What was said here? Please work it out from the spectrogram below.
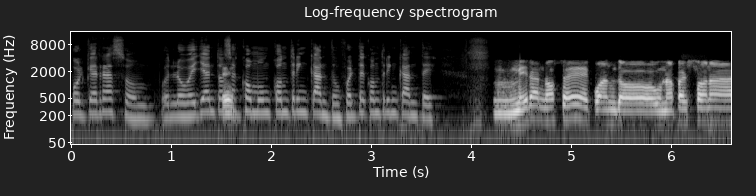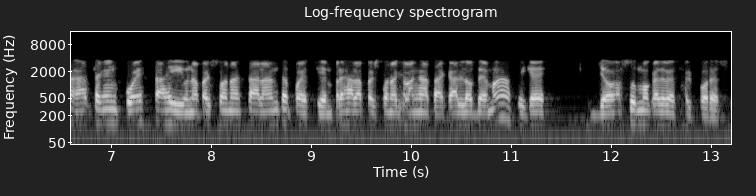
¿Por qué razón? Pues lo ve ya entonces eh. como un contrincante, un fuerte contrincante. Mira, no sé, cuando una persona hace encuestas y una persona está adelante, pues siempre es a la persona que van a atacar los demás, así que yo asumo que debe ser por eso.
